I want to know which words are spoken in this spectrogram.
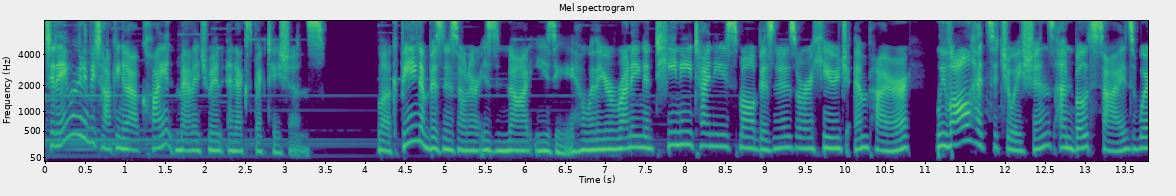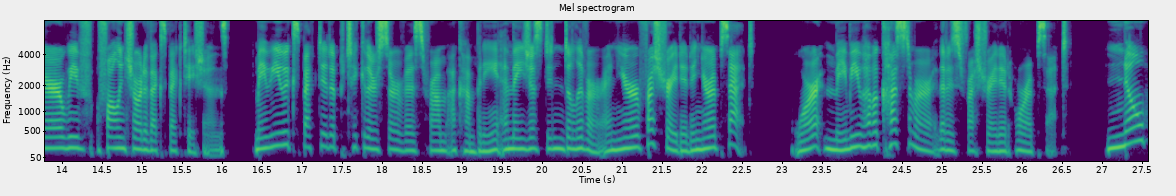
Today, we're going to be talking about client management and expectations. Look, being a business owner is not easy. Whether you're running a teeny tiny small business or a huge empire, we've all had situations on both sides where we've fallen short of expectations. Maybe you expected a particular service from a company and they just didn't deliver, and you're frustrated and you're upset. Or maybe you have a customer that is frustrated or upset. No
